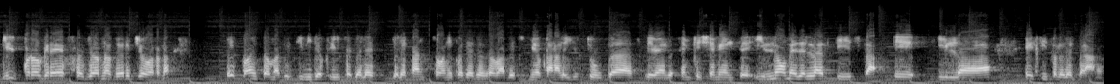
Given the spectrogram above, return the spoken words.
il progresso giorno per giorno e poi insomma tutti i videoclip delle, delle canzoni potete trovarli sul mio canale YouTube eh, scrivendo semplicemente il nome dell'artista e il, e il titolo del brano.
